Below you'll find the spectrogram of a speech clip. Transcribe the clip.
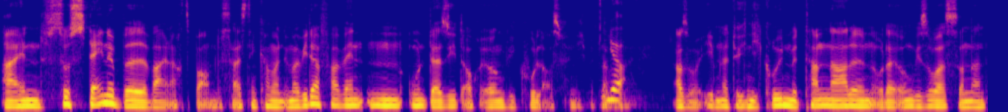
ein Sustainable Weihnachtsbaum. Das heißt, den kann man immer wieder verwenden und der sieht auch irgendwie cool aus, finde ich mittlerweile. Ja. Also eben natürlich nicht grün mit Tannennadeln oder irgendwie sowas, sondern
